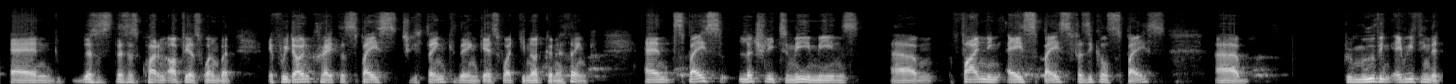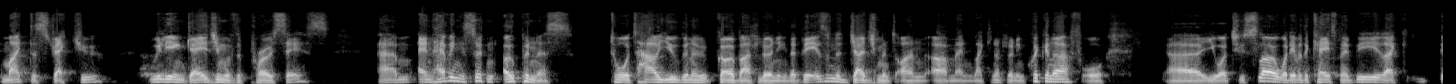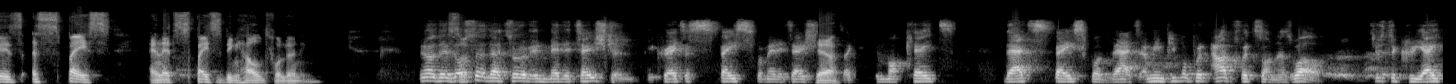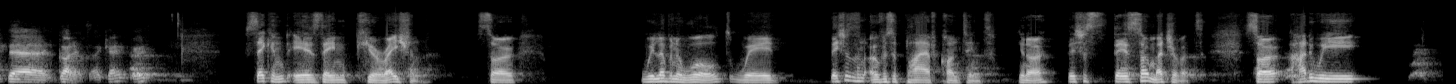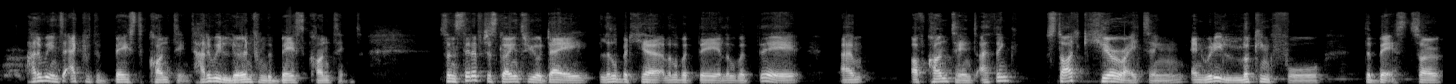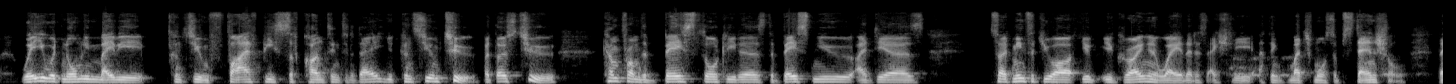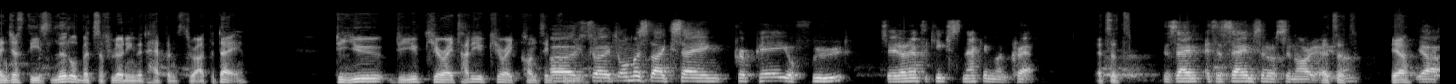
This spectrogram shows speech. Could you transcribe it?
And this is this is quite an obvious one, but if we don't create the space to think, then guess what? You're not going to think. And space, literally, to me, means um, finding a space, physical space, uh, removing everything that might distract you, really engaging with the process, um, and having a certain openness towards how you're going to go about learning. That there isn't a judgment on, oh man, like you're not learning quick enough or uh, you are too slow, whatever the case may be. Like there's a space, and that space is being held for learning. You know, there's so, also that sort of in meditation, it creates a space for meditation. Yeah. It's like you market that space for that. I mean, people put outfits on as well, just to create the. Got it. Okay, good. Second is then curation. So we live in a world where there's just an oversupply of content. You know, there's just there's so much of it. So how do we how do we interact with the best content? How do we learn from the best content? So instead of just going through your day a little bit here, a little bit there, a little bit there um, of content, I think start curating and really looking for the best. So where you would normally maybe consume five pieces of content in a day, you'd consume two, but those two come from the best thought leaders, the best new ideas. So it means that you are you, you're growing in a way that is actually, I think, much more substantial than just these little bits of learning that happens throughout the day. Do you do you curate? How do you curate content? Uh, so it's almost like saying prepare your food so you don't have to keep snacking on crap. That's it. The same. It's the same sort of scenario. That's it. Yeah. Yeah.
